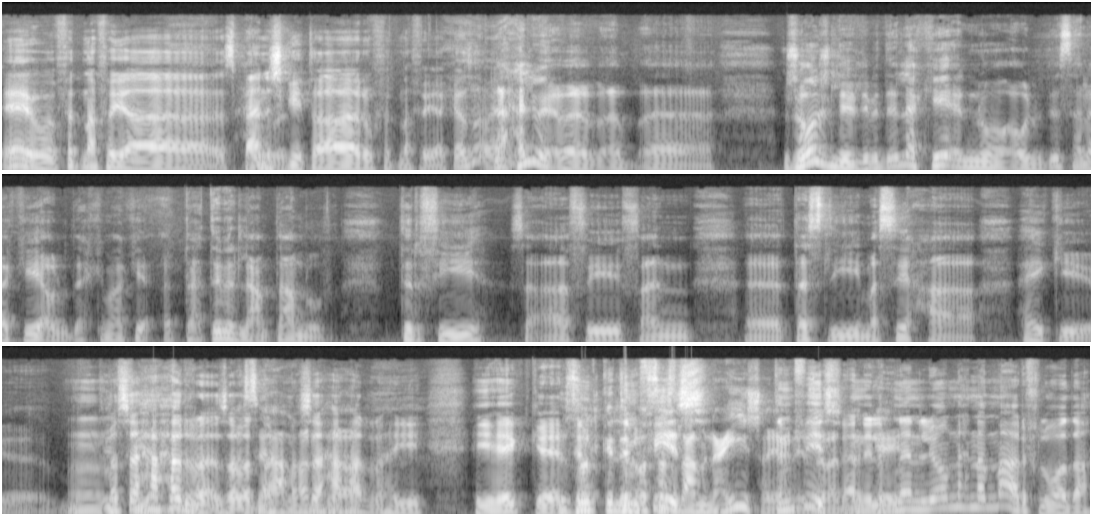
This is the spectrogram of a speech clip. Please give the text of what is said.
إيه وفتنا فيها سبانيش. جيتار وفتنا فيها كذا لا يعني حلوة آه، آه، آه، جورج اللي اللي بدي أقول لك إياه إنه أو اللي بدي أسألك إياه أو اللي بدي أحكي معك إياه بتعتبر اللي عم تعمله ترفيه ثقافه فن آه، تسليه مساحه هيك آه، مم، مساحة حرة إذا بدك مساحة مساحة حرة. هي هي هيك بظل كل القصص تنفيس عم نعيشها يعني تنفيس. يعني إيه. لبنان اليوم نحن بنعرف الوضع.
